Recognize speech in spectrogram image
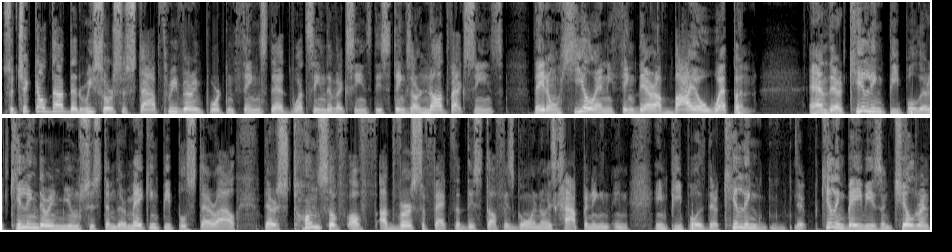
So check out that the resources tab. Three very important things that what's in the vaccines. These things are not vaccines. They don't heal anything. They're a bioweapon and they're killing people. They're killing their immune system. They're making people sterile. There's tons of, of adverse effects that this stuff is going on, is happening in, in, in people. They're killing, they're killing babies and children,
